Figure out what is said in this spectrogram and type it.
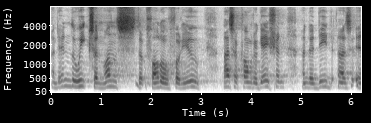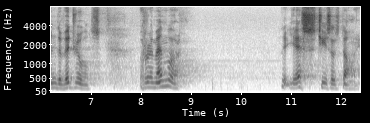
And in the weeks and months that follow for you as a congregation and indeed as individuals, remember that yes, Jesus died.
